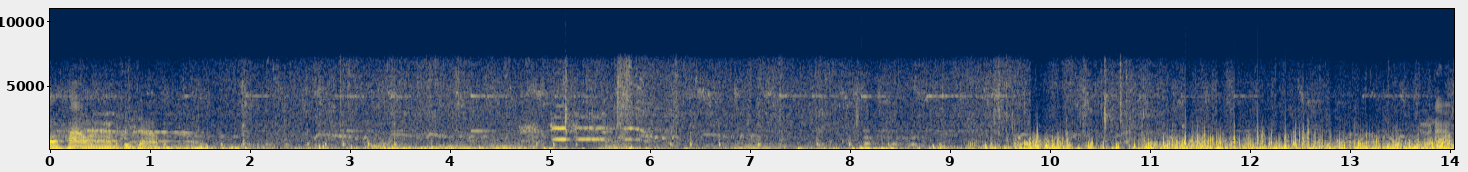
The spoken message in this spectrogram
ๆห้าวๆนะครับคุณเจ้า ดูนะครับ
